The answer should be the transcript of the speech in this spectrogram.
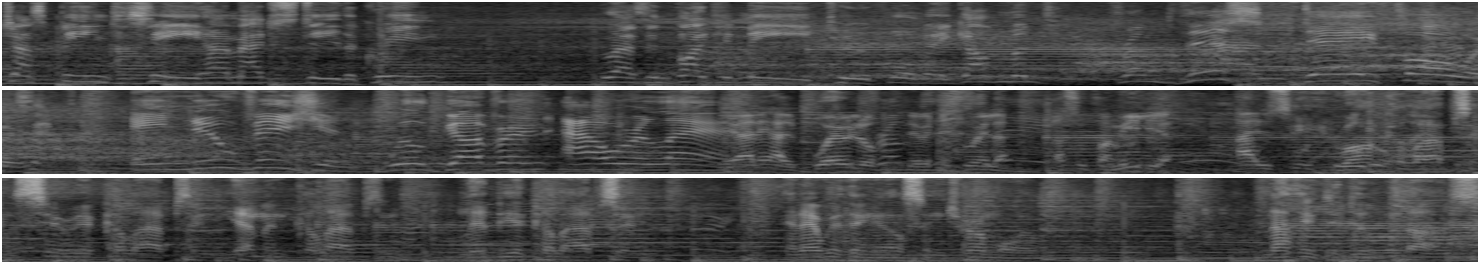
I have just been to see Her Majesty the Queen, who has invited me to form a government. From this day forward, a new vision will govern our land. Leales al pueblo de Venezuela, a su familia, al. Iraq collapsing, Syria collapsing, Yemen collapsing, Libya collapsing, and everything else in turmoil. Nothing to do with us.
